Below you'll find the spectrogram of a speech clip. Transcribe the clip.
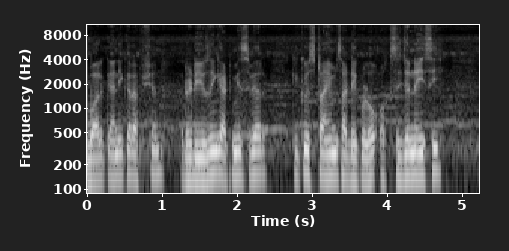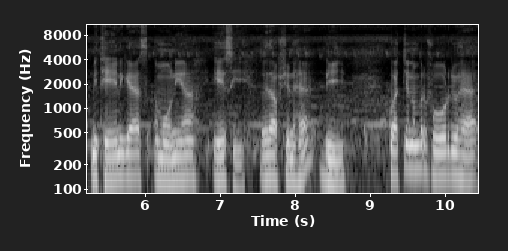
volcanic corruption reducing atmosphere ਕਿਉਂਕਿ ਉਸ ਟਾਈਮ ਸਾਡੇ ਕੋਲ ਆਕਸੀਜਨ ਨਹੀਂ ਸੀ ਮਿਥੇਨ ਗੈਸ ਅਮੋਨੀਆ ਇਹ ਸੀ। ਤਾਂ ਇਹਦਾ ਆਪਸ਼ਨ ਹੈ ਡੀ ਕੁਐਸਚਨ ਨੰਬਰ 4 ਜੋ ਹੈ,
